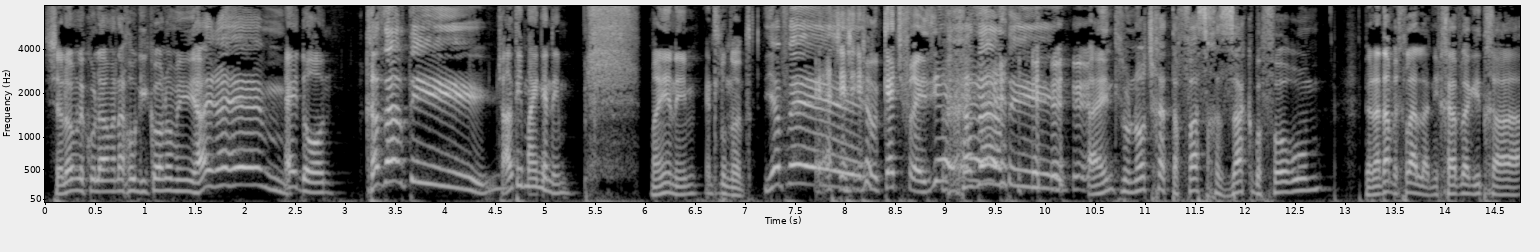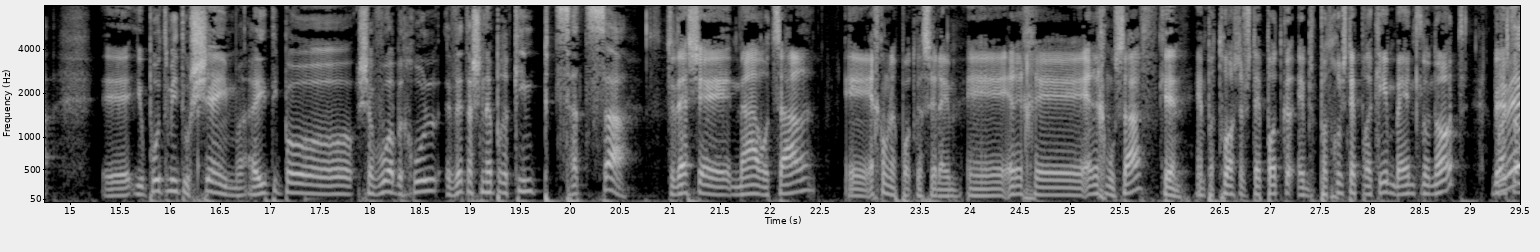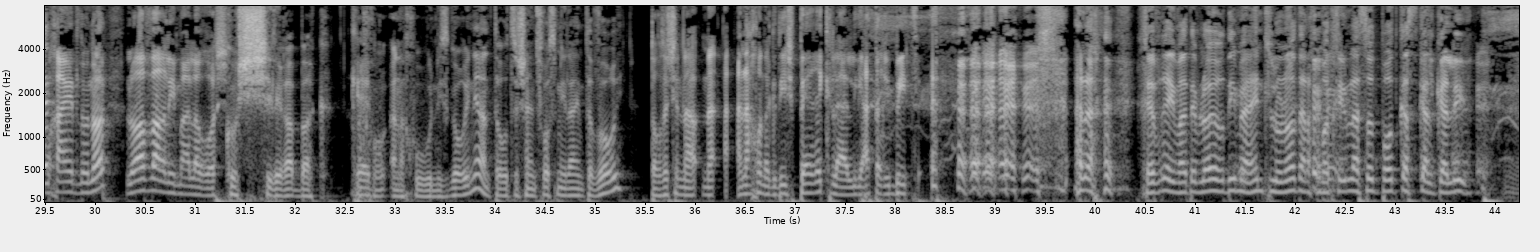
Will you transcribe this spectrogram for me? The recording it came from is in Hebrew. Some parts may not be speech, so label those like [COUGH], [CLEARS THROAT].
שלום לכולם, אנחנו גיקונומי, היי ראם! היי דורון, חזרתי! שאלתי מה העניינים? מה העניינים? אין תלונות. יפה! [LAUGHS] יש לנו catch phrase! חזרתי! האין תלונות שלך תפס חזק בפורום. בן אדם בכלל, אני חייב להגיד לך, אה, you put me to shame, הייתי פה שבוע בחול, הבאת שני פרקים פצצה. אתה יודע שנער אוצר, איך קוראים לפודקאסט שלהם? אה, ערך, אה, ערך מוסף? כן. הם פתחו עכשיו שתי פודקאסט, הם פתחו שתי פרקים באין תלונות. באמת? מה שלומך אין תלונות? לא עבר לי מעל הראש. קושי לי רבאק. כן. אנחנו- נסגור עניין, אתה רוצה שאני אתפוס מילה עם תבורי? אתה רוצה שאנחנו נקדיש פרק לעליית הריבית? [LAUGHS] חבר'ה, אם אתם לא יורדים מהאין תלונות, אנחנו מתחילים לעשות פודקאסט כלכלי.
